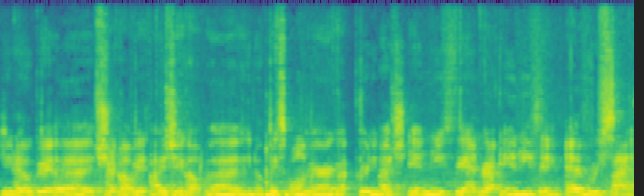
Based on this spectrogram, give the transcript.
you know, uh, check out, I check out, uh, you know, Baseball America, pretty much any fan, anything, every site.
